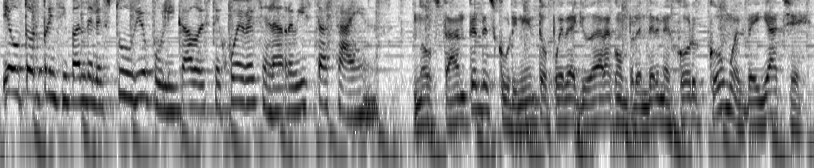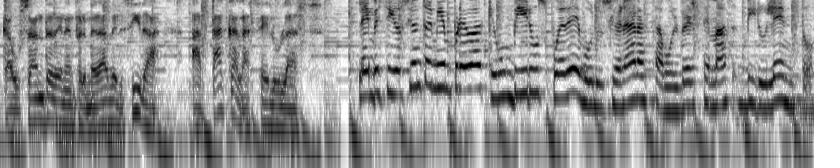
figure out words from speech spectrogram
y autor principal del estudio publicado este jueves en la revista Science. No obstante, el descubrimiento puede ayudar a comprender mejor cómo el VIH, causante de la enfermedad del SIDA, ataca las células. La investigación también prueba que un virus puede evolucionar hasta volverse más virulento,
